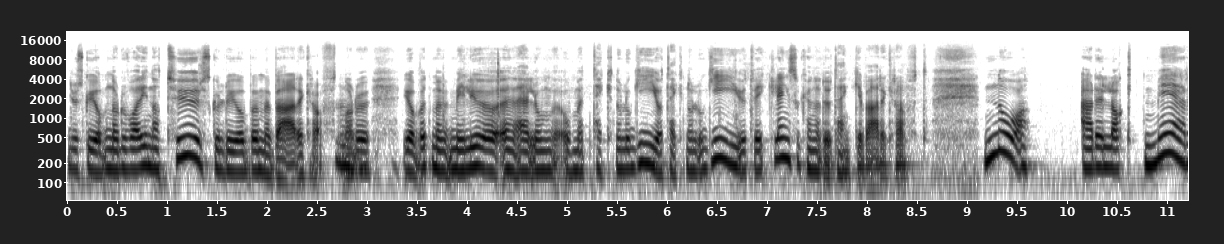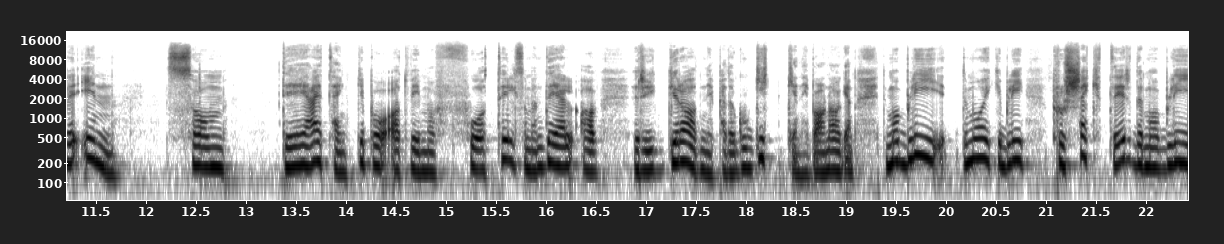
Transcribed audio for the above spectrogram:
du skulle jobbe, Når du var i natur, skulle du jobbe med bærekraft. Når du jobbet med miljø, eller med teknologi og teknologiutvikling, så kunne du tenke bærekraft. Nå er det lagt mer inn som det jeg tenker på at vi må få til som en del av ryggraden i pedagogikken i barnehagen. Det må, bli, det må ikke bli prosjekter, det må bli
